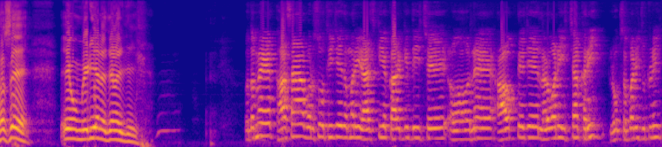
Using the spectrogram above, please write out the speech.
થશે એ હું મીડિયાને જણાવી દઈશ. તો તમે ખાસા વર્ષોથી જે તમારી રાજકીય કારકિર્દી છે અને આ વખતે જે લડવાની ઈચ્છા ખરી લોકસભાની ચૂંટણી?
